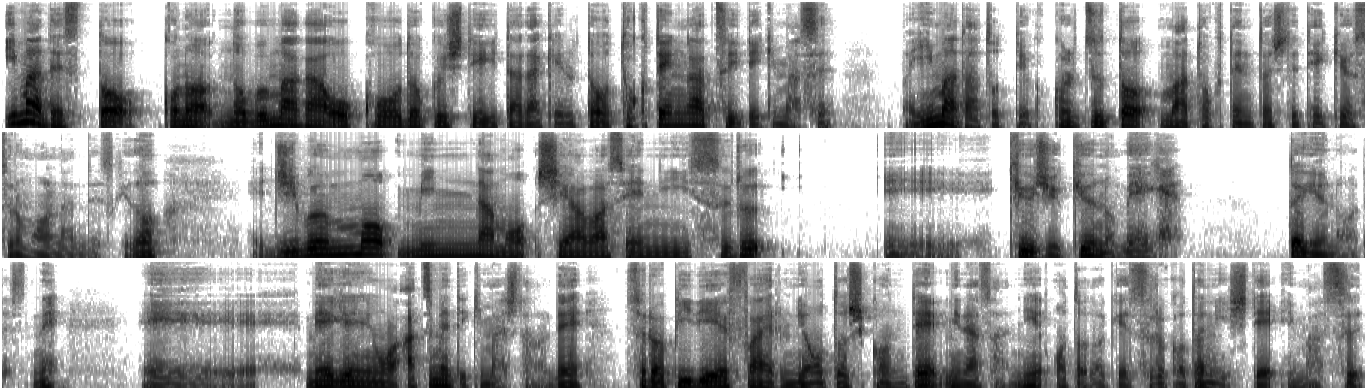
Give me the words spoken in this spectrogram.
今ですと、このノブマガを購読していただけると特典がついてきます。今だとっていうか、これずっとまあ特典として提供するものなんですけど、自分もみんなも幸せにする、えー、99の名言というのをですね、えー、名言を集めてきましたので、それを PDF ファイルに落とし込んで皆さんにお届けすることにしています。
